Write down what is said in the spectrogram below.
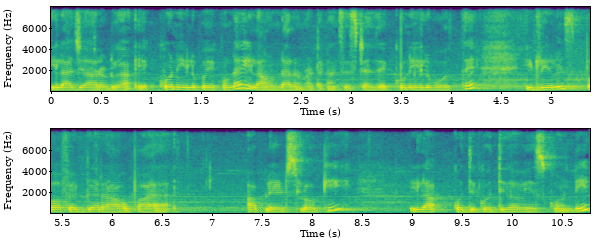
ఇలా జారుడుగా ఎక్కువ నీళ్ళు పోయకుండా ఇలా ఉండాలన్నమాట కన్సిస్టెన్సీ ఎక్కువ నీళ్ళు పోస్తే ఇడ్లీలు పర్ఫెక్ట్గా రావు. ఆ ప్లేట్స్లోకి ఇలా కొద్ది కొద్దిగా వేసుకోండి.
